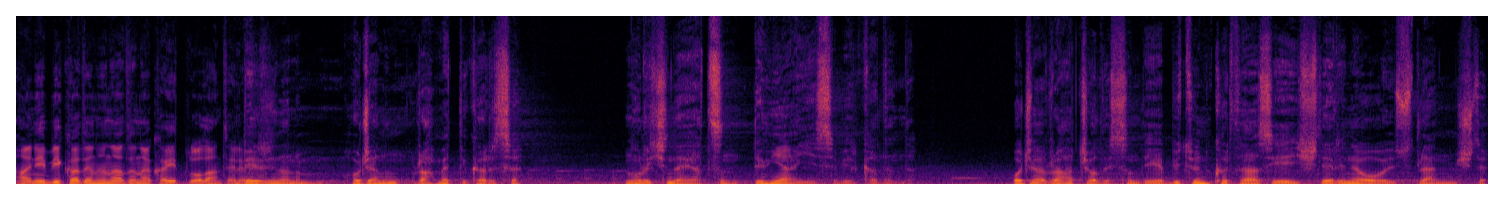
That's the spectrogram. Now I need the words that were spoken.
Hani bir kadının adına kayıtlı olan telefon. Berin Hanım, hocanın rahmetli karısı. Nur içinde yatsın, dünya iyisi bir kadındı. Hoca rahat çalışsın diye bütün kırtasiye işlerini o üstlenmişti.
